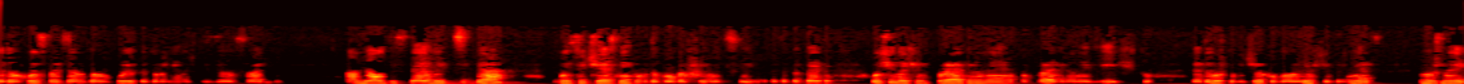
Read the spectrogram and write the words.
которая ходит с протянутой рукой, которая не на что сделать свадьбу. Она удостаивает тебя быть участником вот такой большой митцвы. Это какая-то очень-очень правильная, правильная вещь, что для того, чтобы человеку было легче принять, нужно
